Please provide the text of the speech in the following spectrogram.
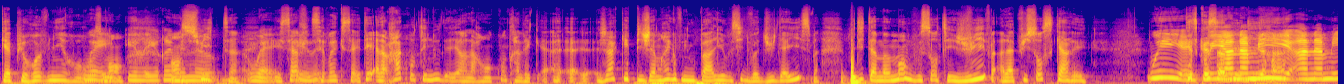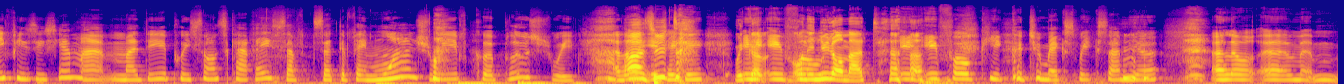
qui, a pu revenir heureusement ensuite. et ça, c'est vrai que ça a été. Alors racontez-nous d'ailleurs la rencontre avec euh, euh, Jacques et puis j'aimerais que vous nous parliez aussi de votre judaïsme. Vous dites à un moment que vous sentez juive à la puissance carrée. Oui, et puis un, ami, un ami physicien m'a dit puissance carrée, ça, ça, te fait moins juive que plus juive. Alors, ah zut oui, On est nul en maths. il faut que, tu m'expliques ça mieux. Alors, euh,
